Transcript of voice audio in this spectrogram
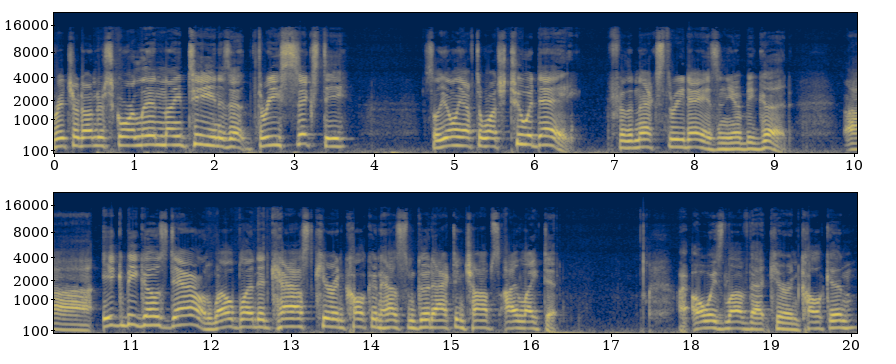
Richard underscore Lynn 19 is at 360. So you only have to watch two a day for the next three days and you'll be good. Uh, Igby goes down. Well blended cast. Kieran Culkin has some good acting chops. I liked it. I always love that Kieran Culkin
